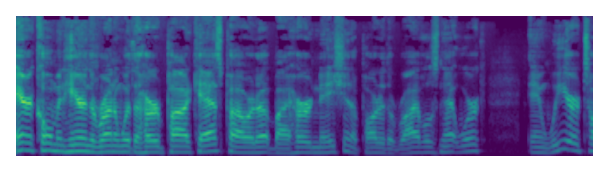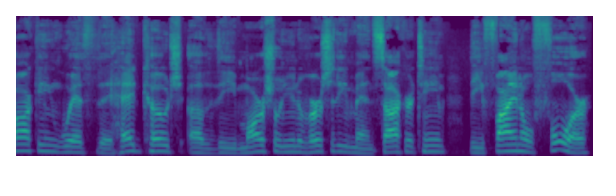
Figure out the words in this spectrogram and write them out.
Aaron Coleman here in the Running with the Herd podcast, powered up by Herd Nation, a part of the Rivals Network. And we are talking with the head coach of the Marshall University men's soccer team, the Final Four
